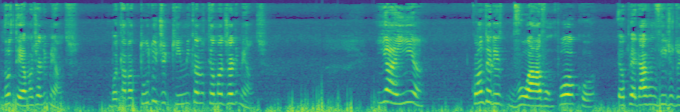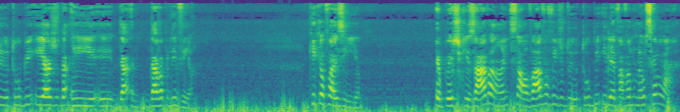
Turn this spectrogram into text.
No tema de alimentos. botava tudo de química no tema de alimentos. E aí, quando ele voava um pouco, eu pegava um vídeo do YouTube e, ajuda, e, e dava para ele ver. O que, que eu fazia? Eu pesquisava antes, salvava o vídeo do YouTube e levava no meu celular.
